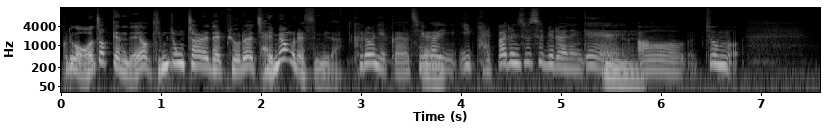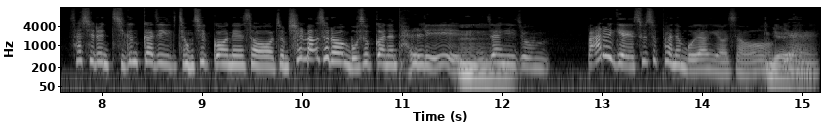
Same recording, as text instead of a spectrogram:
그리고 어저께인데요. 김종철 대표를 제명을 했습니다. 그러니까요. 제가 예. 이 발빠른 수습이라는 게, 음. 어, 좀, 사실은 지금까지 정치권에서 좀 실망스러운 모습과는 달리 음. 굉장히 좀 빠르게 수습하는 모양이어서. 예. 예.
